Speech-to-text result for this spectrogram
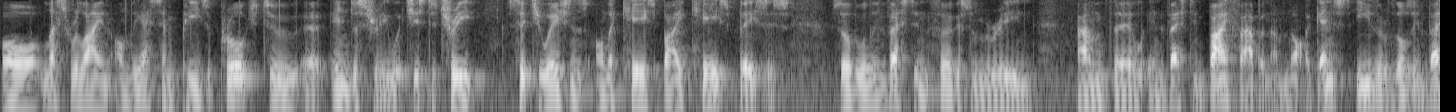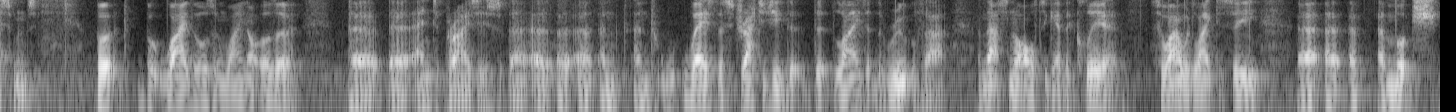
or less reliant on the SNP's approach to uh, industry, which is to treat situations on a case by case basis. So they will invest in Ferguson Marine and they'll invest in Bifab, and I'm not against either of those investments, but, but why those and why not other? Uh, uh, enterprises uh, uh, uh, and, and where's the strategy that, that lies at the root of that and that's not altogether clear so I would like to see a, a, a much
